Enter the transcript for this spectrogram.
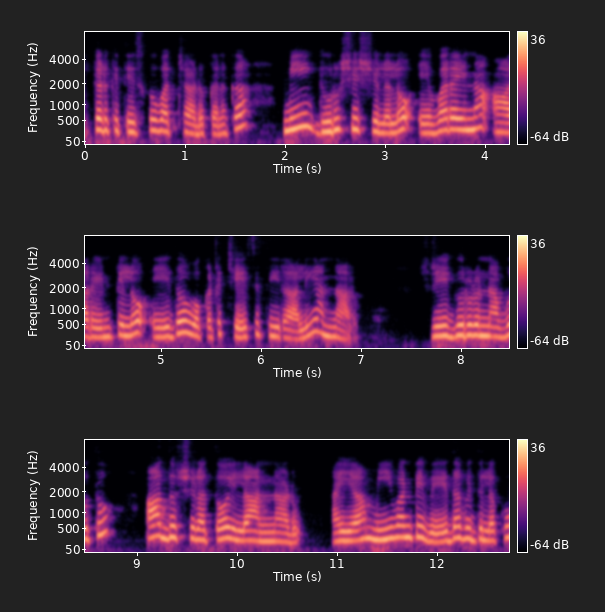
ఇక్కడికి తీసుకువచ్చాడు కనుక మీ గురు శిష్యులలో ఎవరైనా ఆ రెంటిలో ఏదో ఒకటి చేసి తీరాలి అన్నారు. శ్రీ గురుడు నవ్వుతూ ఆ దుష్టులతో ఇలా అన్నాడు అయ్యా మీ వంటి వేద విధులకు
